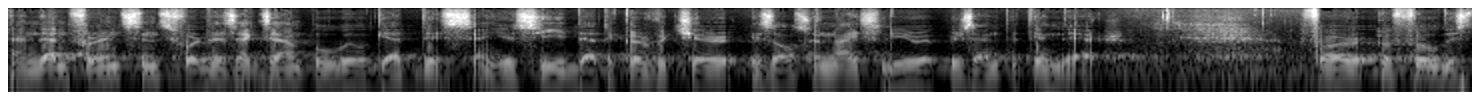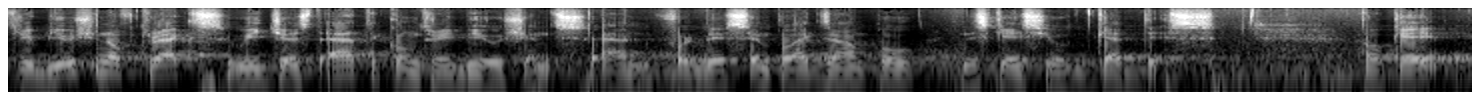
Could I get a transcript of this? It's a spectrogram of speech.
And then, for instance, for this example, we'll get this. And you see that the curvature is also nicely represented in there. For a full distribution of tracks, we just add the contributions. And for this simple example, in this case, you'll get this. Okay,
